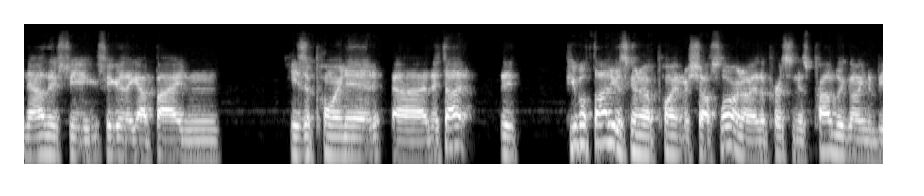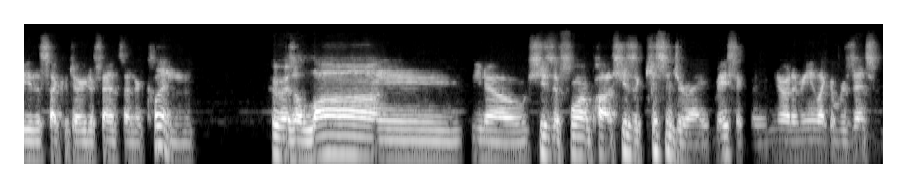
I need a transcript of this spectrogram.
now they figure they got Biden. He's appointed. Uh, they thought they people thought he was going to appoint Michelle Flournoy, the person who's probably going to be the Secretary of Defense under Clinton, who has a long, you know, she's a foreign policy, she's a Kissingerite, basically. You know what I mean? Like a Brzezinski.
